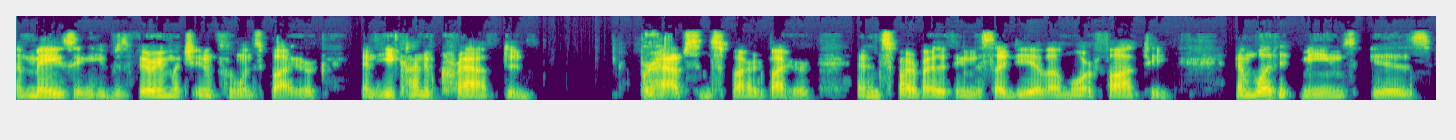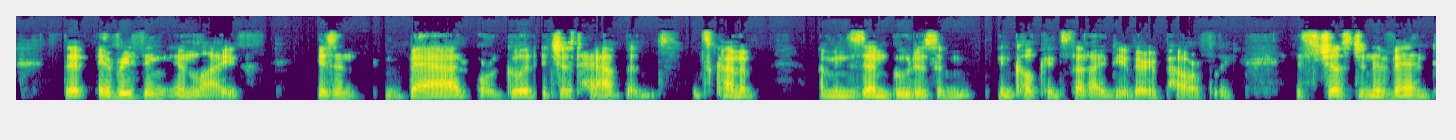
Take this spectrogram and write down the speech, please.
amazing. He was very much influenced by her, and he kind of crafted, perhaps inspired by her, and inspired by the thing, this idea of amor fati. And what it means is that everything in life isn't bad or good, it just happens. It's kind of, I mean, Zen Buddhism inculcates that idea very powerfully. It's just an event.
